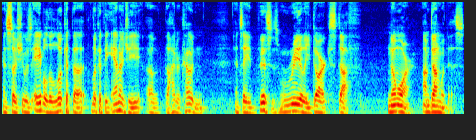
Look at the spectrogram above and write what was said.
And so she was able to look at the look at the energy of the hydrocodone and say, "This is really dark stuff. No more. I'm done with this."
